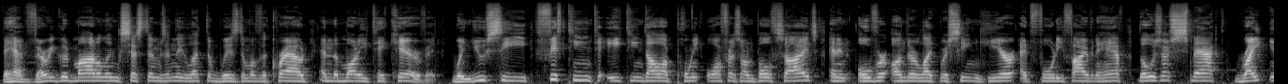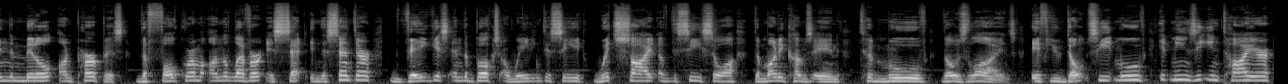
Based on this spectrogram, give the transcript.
They have very good modeling systems and they let the wisdom of the crowd and the money take care of it. When you see 15 to 18 dollar point offers on both sides and an over under like we're seeing here at 45 and a half, those are smacked right in the middle on purpose. The fulcrum on the lever is set in the center. Vegas and the books are waiting to see which side of the seesaw the money comes in to move those lines. If you don't see it move, it means the entire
